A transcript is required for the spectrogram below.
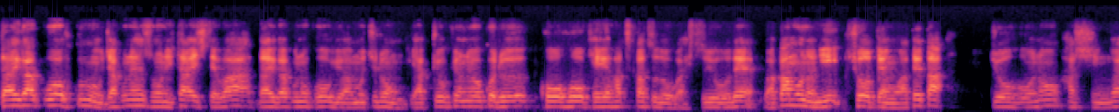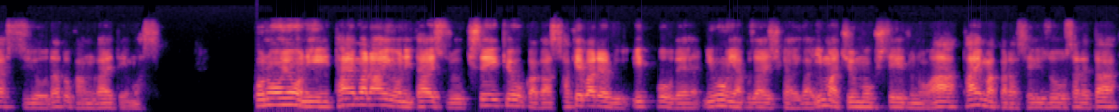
大学を含む若年層に対しては、大学の講義はもちろん、薬局に起こる広報啓発活動が必要で、若者に焦点を当てた情報の発信が必要だと考えています。このように大麻乱用に対する規制強化が叫ばれる一方で、日本薬剤師会が今注目しているのは、大麻から製造された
